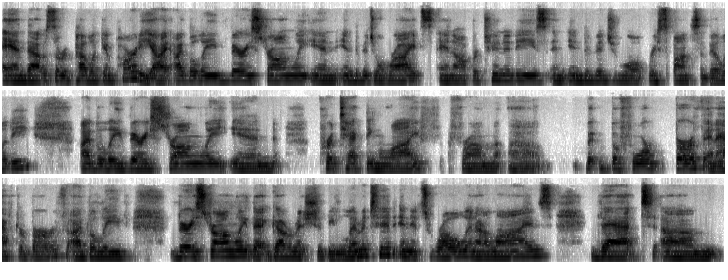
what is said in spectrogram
And that was the Republican Party. I, I believe very strongly in individual rights and opportunities and individual responsibility. I believe very strongly in protecting life from uh, before birth and after birth. I believe very strongly that government should be limited in its role in our lives, that um,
